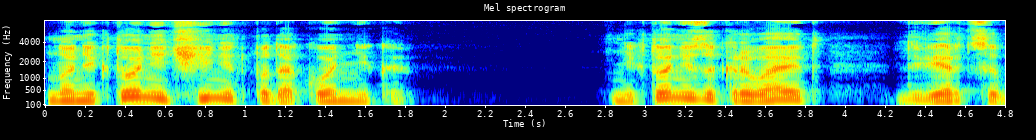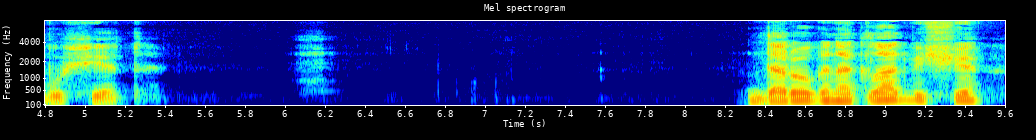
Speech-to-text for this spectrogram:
но никто не чинит подоконника, никто не закрывает дверцы буфета. Дорога на кладбище —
